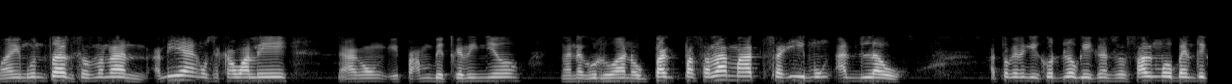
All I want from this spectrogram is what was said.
may muntag sa tanan. Aniya ang usa ka wali nga akong ipaambit kaninyo nga naguluhan og pagpasalamat sa imong adlaw. Ato kini gikudlo gikan sa Salmo 24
